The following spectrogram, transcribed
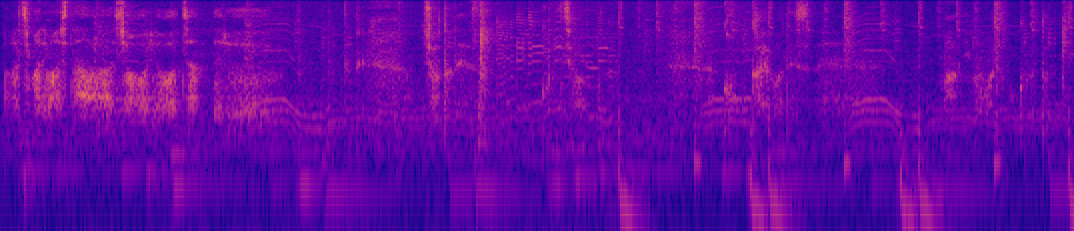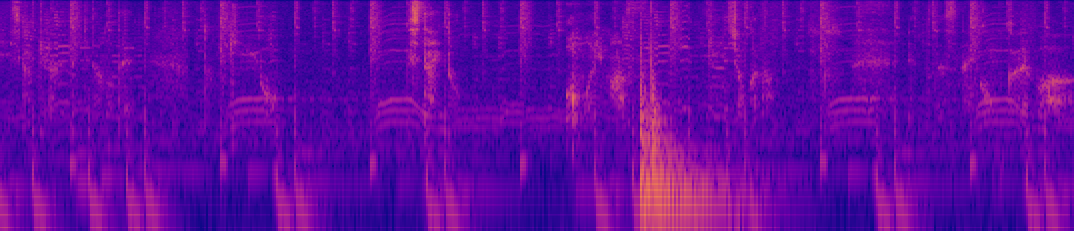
始まりました。少量チャンネル。翔太です。こんにちは。今回はですねまあ今まで僕ドッキリ仕掛けられてきたのでドッキリをしたいと思います。検証かな。えっとですね今回は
